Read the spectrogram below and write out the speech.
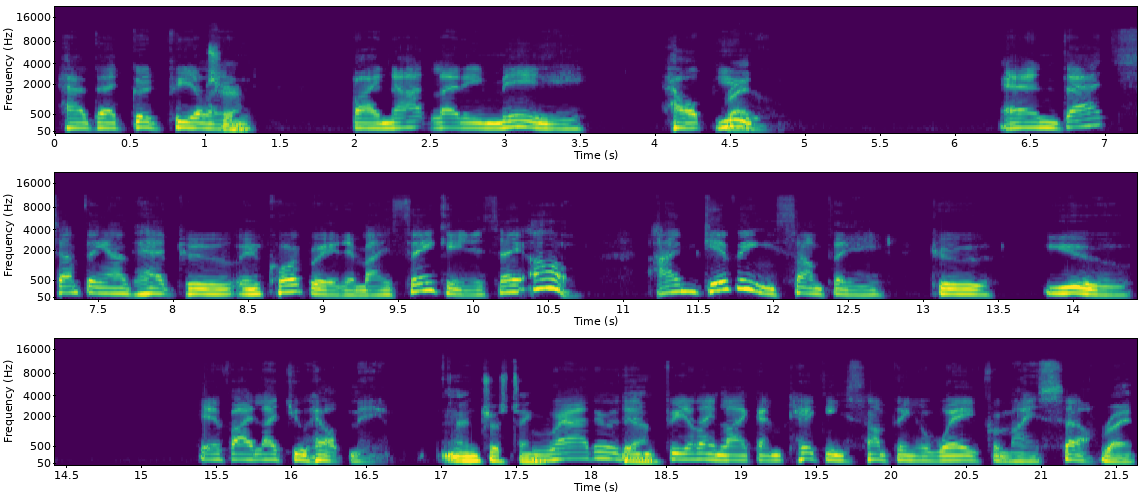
have that good feeling Sure. by not letting me help you? Right. And that's something I've had to incorporate in my thinking and say, oh, I'm giving something to you if I let you help me, Interesting. rather than Yeah. feeling like I'm taking something away from myself Right.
